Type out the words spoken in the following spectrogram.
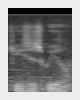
Jesus wheel.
